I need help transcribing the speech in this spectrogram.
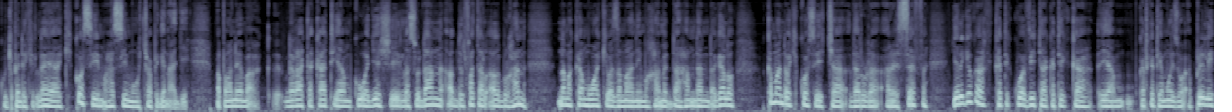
kukipendekelea kikosi mahasimu cha wapiganaji. Mapambano ya madaraka kati ya mkuu wa jeshi la Sudan Abdul Fatah al Burhan na makamu wake wa zamani Mohamed Hamdan Dagalo kamanda wa kikosi cha dharura RSF yaligeuka kuwa vita katika ya, katikati ya mwezi wa Aprili,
